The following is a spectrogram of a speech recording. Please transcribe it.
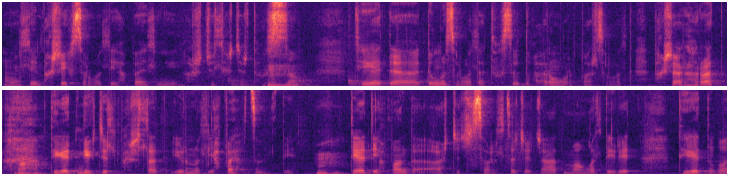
Монголын багш их сургуулийн Японы орчуулагчаар төгссөн. Тэгээд дөнгөж сургуулаа төгсөөд 23 дугаар сургуульд багшаар ороод тэгээд нэг жил багшлаад ер нь бол Япон явцсан л дээ. Тэгээд Японд очиж суралцаж яж хаад Монголд ирээд тэгээд нөгөө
